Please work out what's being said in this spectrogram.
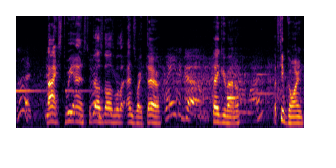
Good. nice, three ends. $2,000 worth of ends right there. Way to go. Thank you, Vanna. Let's keep going.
